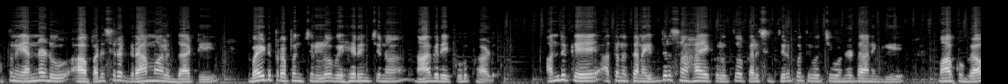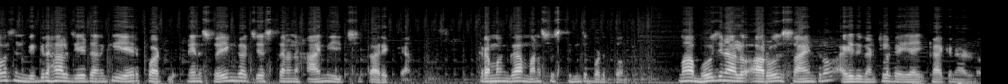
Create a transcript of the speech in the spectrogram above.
అతను ఎన్నడూ ఆ పరిసర గ్రామాలు దాటి బయట ప్రపంచంలో విహరించిన నాగరికుడు కాడు. అందుకే అతను తన ఇద్దరు సహాయకులతో కలిసి తిరుపతి వచ్చి ఉండటానికి మాకు కావలసిన విగ్రహాలు చేయడానికి ఏర్పాట్లు నేను స్వయంగా చేస్తానని హామీ ఇచ్చి కార్యక్రమం క్రమంగా మనసు స్థిమితపడుతోంది. మా భోజనాలు ఆ రోజు సాయంత్రం ఐదు గంటలకు అయ్యాయి కాకినాడలో.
